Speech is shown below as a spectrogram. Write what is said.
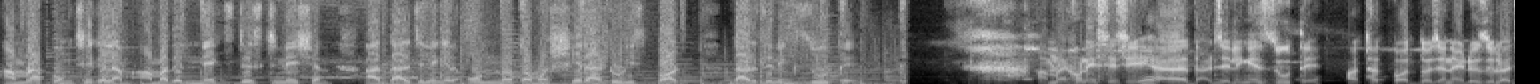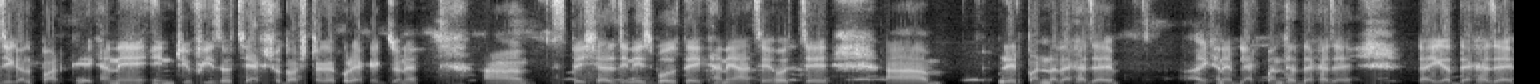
আমরা পৌঁছে গেলাম আমাদের নেক্সট ডেস্টিনেশন আর দার্জিলিং এর অন্যতম সেরা টুরিস্ট স্পট দার্জিলিং জুতে আমরা এখন এসেছি দার্জিলিং এর জুতে, অর্থাৎ পদ্মজা নাইডু জুলজিক্যাল পার্ক। এখানে এন্ট্রি ফিজ হচ্ছে একশো দশ টাকা করে এক একজনের। স্পেশাল জিনিস বলতে এখানে আছে হচ্ছে রেড পান্ডা দেখা যায় এখানে ব্ল্যাক প্যান্থার দেখা যায় টাইগার দেখা যায়,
